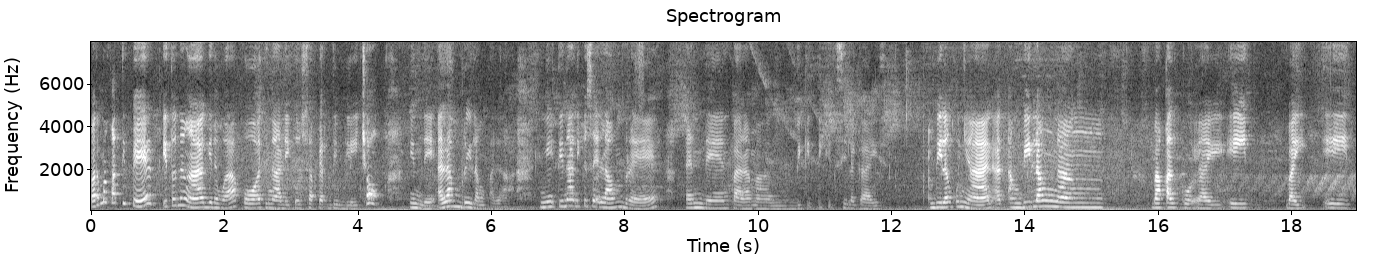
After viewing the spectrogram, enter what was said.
Para makatipid, ito na nga, ginawa ko at tinali ko sa perdible. Chok! Hindi, alambre lang pala. Tinali ko sa alambre and then para magdikit-dikit sila guys. Ang bilang ko niyan at ang bilang ng bakal ko ay 8 by 8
